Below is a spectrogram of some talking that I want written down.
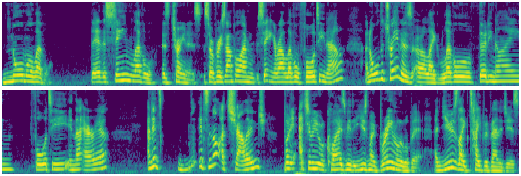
normal level. They're the same level as trainers. So, for example, I'm sitting around level 40 now, and all the trainers are like level 39, 40 in that area. And it's it's not a challenge, but it actually requires me to use my brain a little bit and use like type advantages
